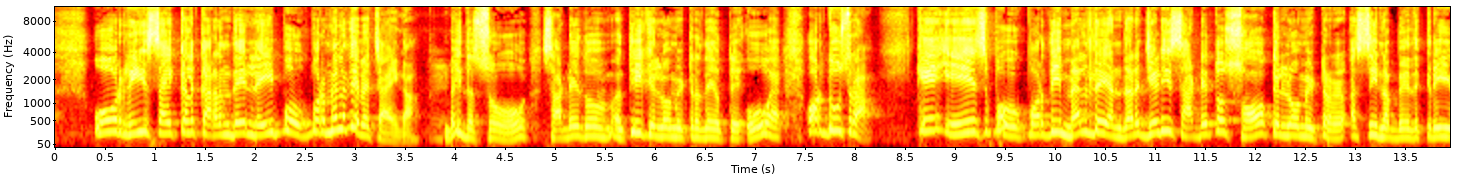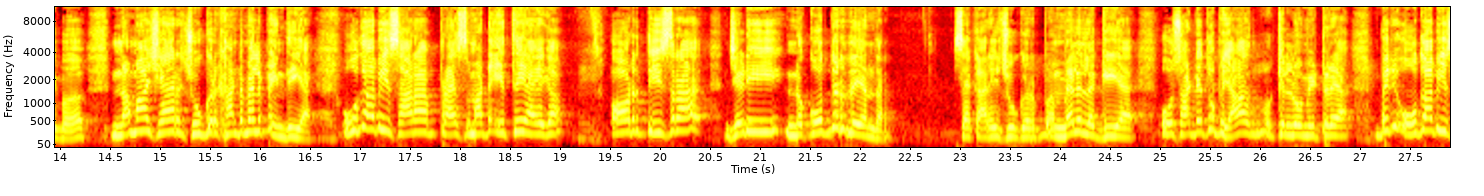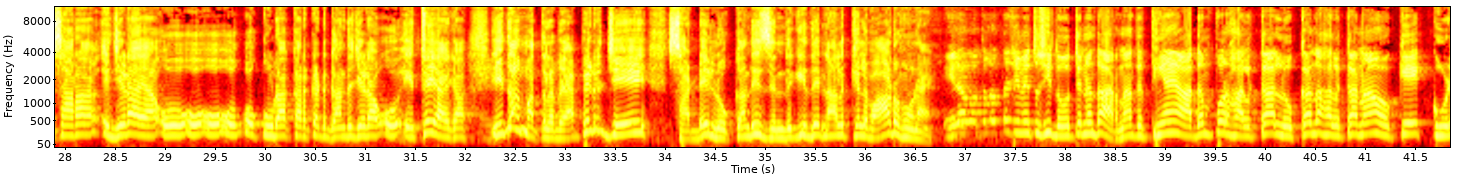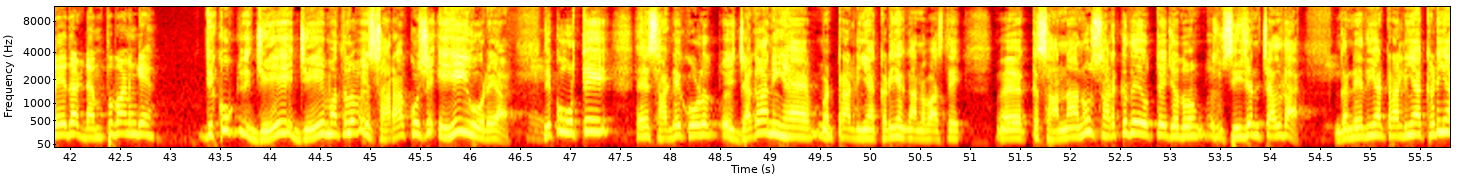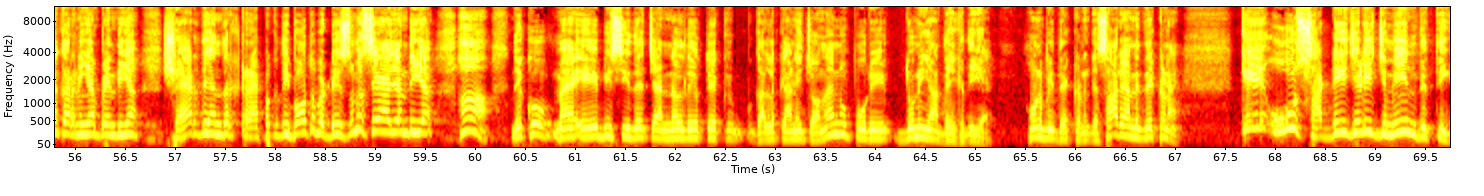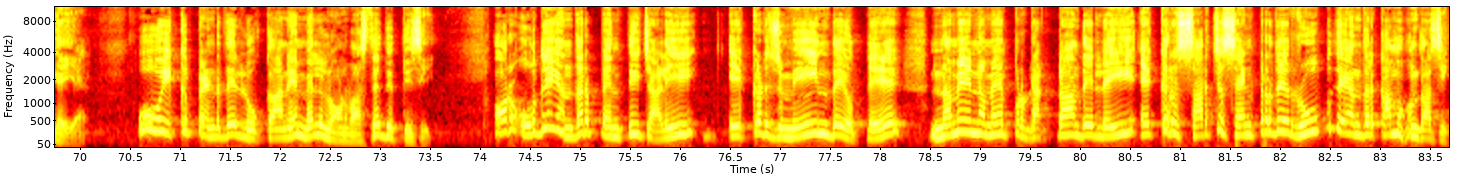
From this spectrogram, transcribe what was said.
ਉਹ ਰੀਸਾਈਕਲ ਕਰਨ ਦੇ ਲਈ ਭੋਗਪੁਰ ਮਿਲ ਦੇ ਵਿੱਚ ਆਏਗਾ। ਬਈ ਦੱਸੋ, ਸਾਡੇ ਤੋਂ 30 ਕਿਲੋਮੀਟਰ ਦੇ ਉੱਤੇ ਉਹ ਹੈ। ਔਰ ਦੂਸਰਾ, ਕਿ ਇਸ ਭੋਗਪੁਰ ਦੀ ਮਿਲ ਦੇ ਅੰਦਰ ਜਿਹੜੀ ਸਾਡੇ ਤੋਂ 100 ਕਿਲੋਮੀਟਰ 80 90 ਦੇ ਕਰੀਬ ਨਵਾਂ ਸ਼ਹਿਰ ਸ਼ੂਗਰ ਮਿਲ ਪੈਂਦੀ ਹੈ, ਉਹਦਾ ਵੀ ਸਾਰਾ ਪ੍ਰੈਸ ਮੱਡ ਇੱਥੇ ਆਏਗਾ। ਔਰ ਤੀਸਰਾ, ਜਿਹੜੀ ਨਕੋਦਰ ਦੇ ਅੰਦਰ ਸਹਿਕਾਰੀ ਸ਼ੂਗਰ ਪ- ਮਿਲ ਲੱਗੀ ਹੈ, ਉਹ ਸਾਡੇ ਤੋਂ 50 ਕਿਲੋਮੀਟਰ ਆ। ਵੀ ਉਹਦਾ ਵੀ ਸਾਰਾ ਜਿਹੜਾ ਆ, ਉਹ ਉਹ, ਉਹ- ਕੂੜਾ ਕਰਕਟ ਗੰਦ ਜਿਹੜਾ ਉਹ ਇੱਥੇ ਆਏਗਾ। ਇਹਦਾ ਮਤਲਬ ਆ, ਫਿਰ ਜੇ ਸਾਡੇ ਲੋਕਾਂ ਦੀ ਜ਼ਿੰਦਗੀ ਦੇ ਨਾਲ ਖਿਲਵਾੜ ਹੋਣਾ ਹੈ। ਇਹਦਾ ਮਤਲਬ ਤਾਂ ਜਿਵੇਂ ਤੁਸੀਂ ਦੋ ਤਿੰਨ ਉਦਾਹਰਨਾਂ ਦਿੱਤੀਆਂ ਇਹ ਆਦਮਪੁਰ ਹਲਕਾ, ਲੋਕਾਂ ਦਾ ਹਲਕਾ ਨਾ ਹੋ ਕੇ ਕੂੜੇ ਦਾ ਡੰਪ ਬਣ ਗਿਆ। ਦੇਖੋ ਜੇ ਜੇ ਮਤਲਬ ਇਹ ਸਾਰਾ ਕੁਝ ਇਹੀ ਹੋ ਰਿਹਾ ਦੇਖੋ ਉੱਥੇ ਸਾਡੇ ਕੋਲ ਜਗ੍ਹਾ ਨਹੀਂ ਹੈ ਟਰਾਲੀਆਂ ਖੜੀਆਂ ਕਰਨ ਵਾਸਤੇ। ਕਿਸਾਨਾਂ ਨੂੰ ਸੜਕ ਦੇ ਉੱਤੇ ਜਦੋਂ ਸੀਜ਼ਨ ਚੱਲਦਾ ਗੰਨੇ ਦੀਆਂ ਟਰਾਲੀਆਂ ਖੜੀਆਂ ਕਰਨੀਆਂ ਪੈਂਦੀਆਂ ਸ਼ਹਿਰ ਦੇ ਅੰਦਰ ਟ੍ਰੈਫਿਕ ਦੀ ਬਹੁਤ ਵੱਡੀ ਸਮੱਸਿਆ ਆ ਜਾਂਦੀ ਆ। ਹਾਂ ਦੇਖੋ ਮੈਂ ABC ਦੇ ਚੈਨਲ ਦੇ ਉੱਤੇ ਇੱਕ ਗੱਲ ਕਹਿਣੀ ਚਾਹੁੰਦਾ ਇਹਨੂੰ ਪੂਰੀ ਦੁਨੀਆ ਦੇਖਦੀ ਹੈ। ਹੁਣ ਵੀ ਦੇਖਣਗੇ ਸਾਰਿਆਂ ਨੇ ਦੇਖਣਾ ਹੈ ਕਿ ਉਹ ਸਾਡੀ ਜਿਹੜੀ ਜ਼ਮੀਨ ਦਿੱਤੀ ਗਈ ਹੈ ਉਹ ਇੱਕ ਪਿੰਡ ਦੇ ਲੋਕਾਂ ਨੇ ਮਿੱਲ ਲਾਉਣ ਵਾਸਤੇ ਦਿੱਤੀ ਸੀ। ਔਰ ਉਹਦੇ ਅੰਦਰ 35 40 ਏਕੜ ਜ਼ਮੀਨ ਦੇ ਉੱਤੇ ਨਵੇਂ-ਨਵੇਂ ਪ੍ਰੋਡਕਟਾਂ ਦੇ ਲਈ ਇੱਕ ਰਿਸਰਚ ਸੈਂਟਰ ਦੇ ਰੂਪ ਦੇ ਅੰਦਰ ਕੰਮ ਹੁੰਦਾ ਸੀ।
